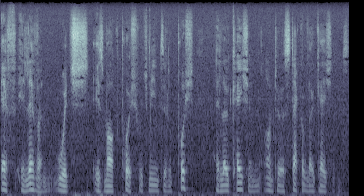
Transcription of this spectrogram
F11, which is marked push, which means it'll push a location onto a stack of locations.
